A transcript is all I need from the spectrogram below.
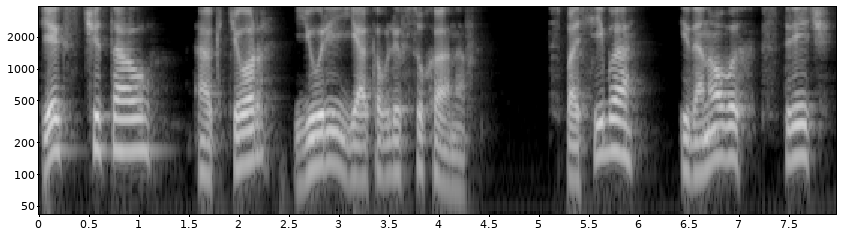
Текст читал актер Юрий Яковлев-Суханов. Спасибо и до новых встреч!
